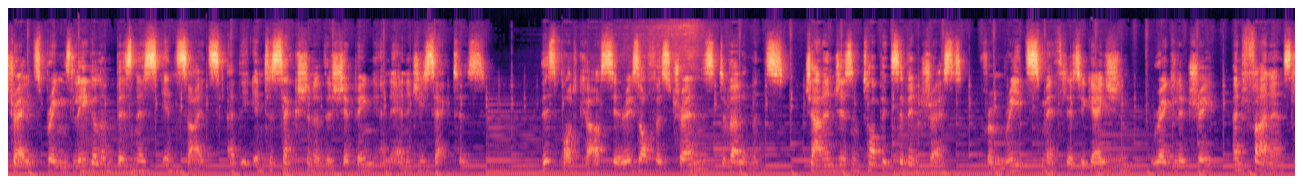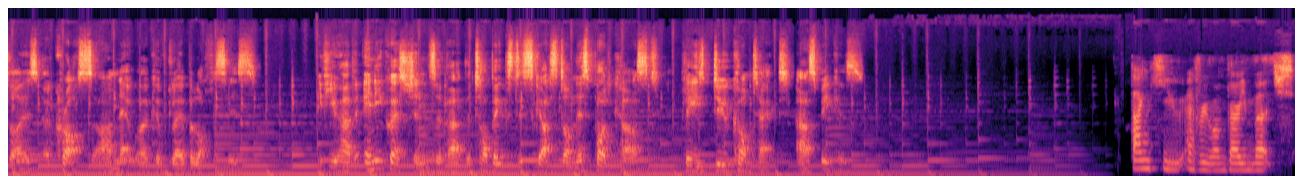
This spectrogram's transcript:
Straits brings legal and business insights at the intersection of the shipping and energy sectors. This podcast series offers trends, developments, challenges, and topics of interest from Reed Smith litigation, regulatory, and finance lawyers across our network of global offices. If you have any questions about the topics discussed on this podcast, please do contact our speakers. Thank you, everyone, very much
